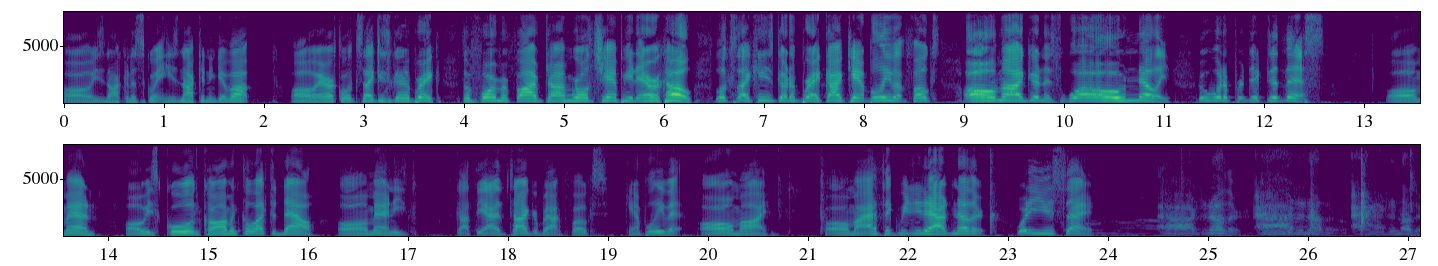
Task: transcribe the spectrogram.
oh, he's not gonna squint. He's not gonna give up. Oh, Eric looks like he's gonna break. The former five-time world champion Eric Ho looks like he's gonna break. I can't believe it, folks. Oh my goodness. Whoa, Nelly. Who would have predicted this? Oh man. Oh, he's cool and calm and collected now. Oh man, he's got the eye of the tiger back, folks. Can't believe it. Oh my. Oh my. I think we need to add another. What do you say? Add another. Add another. Add another.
